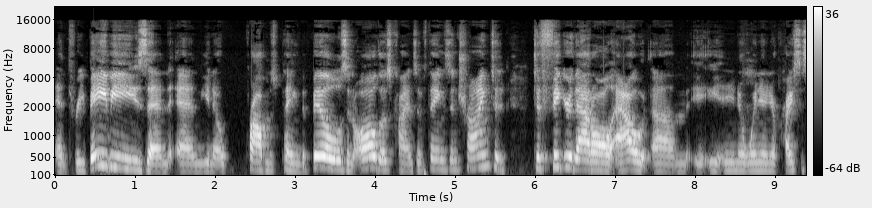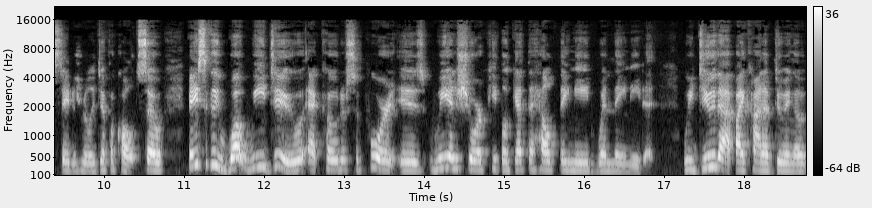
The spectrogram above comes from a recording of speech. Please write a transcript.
and three babies and and you know problems paying the bills and all those kinds of things and trying to to figure that all out um, you know when in a crisis state is really difficult. So basically what we do at code of support is we ensure people get the help they need when they need it. We do that by kind of doing a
